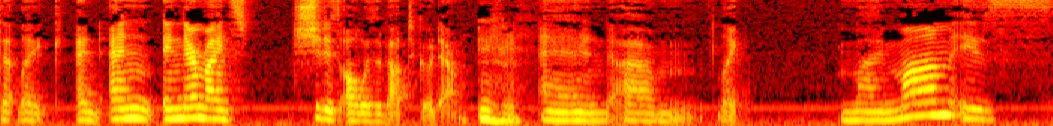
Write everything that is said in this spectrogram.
that like and and in their minds shit is always about to go down. Mm-hmm. and um, like my mom is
